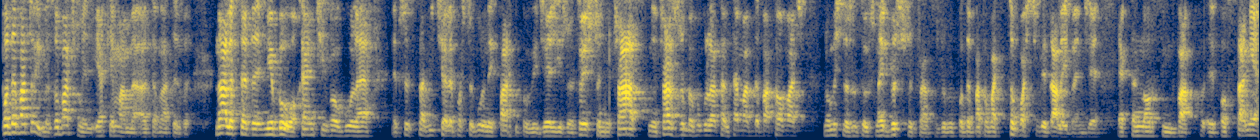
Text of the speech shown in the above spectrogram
Podebatujmy, zobaczmy, jakie mamy alternatywy. No ale wtedy nie było chęci w ogóle. Przedstawiciele poszczególnych partii powiedzieli, że to jeszcze nie czas, nie czas, żeby w ogóle ten temat debatować. No myślę, że to już najwyższy czas, żeby podebatować, co właściwie dalej będzie, jak ten Nord Stream 2 powstanie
